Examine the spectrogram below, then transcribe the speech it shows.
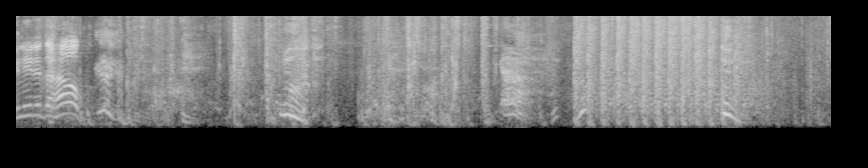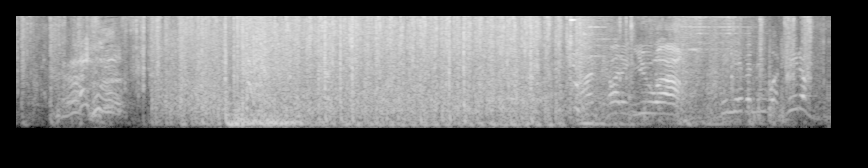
You needed the help. you out! We never knew what hit him.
